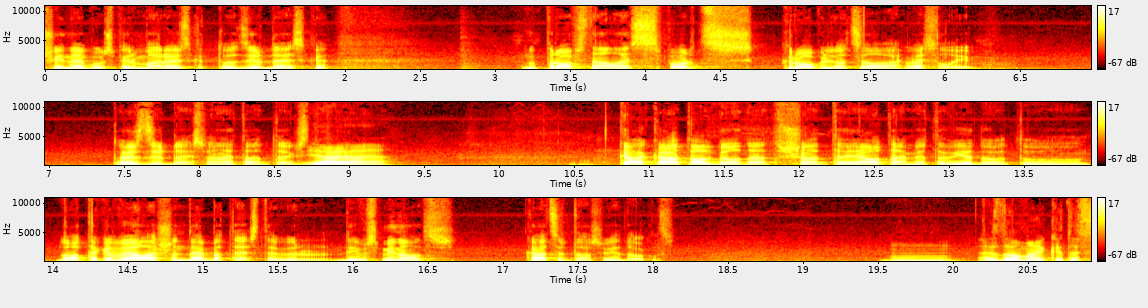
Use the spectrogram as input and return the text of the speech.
šī nebūs pirmā reize, kad to dzirdēs, ka nu, profesionālais sports kropļo cilvēku veselību. To es dzirdēju, vai ne tādu tekstu? Jā, jā, jā. Kā, kā tu atbildētu šādu jautājumu, ja tev iedotu, no tā kā vēlēšana debatēs, tev ir divas minūtes? Kāds ir tavs viedoklis? Mm, es domāju, ka tas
